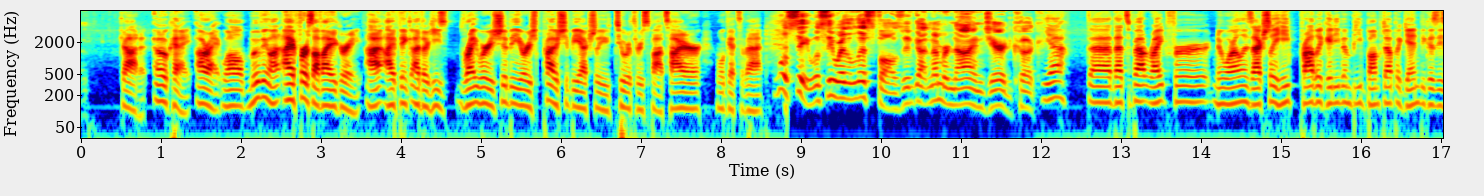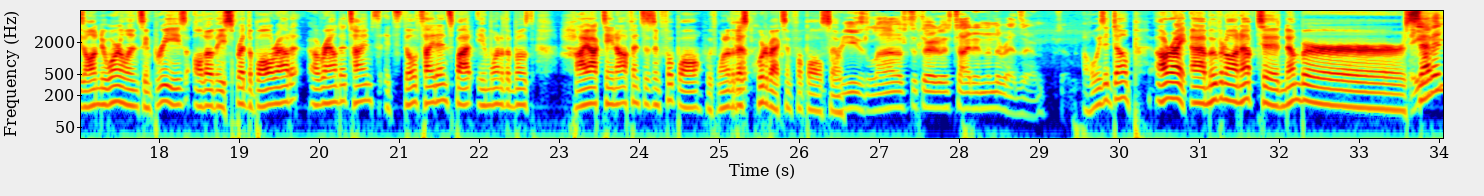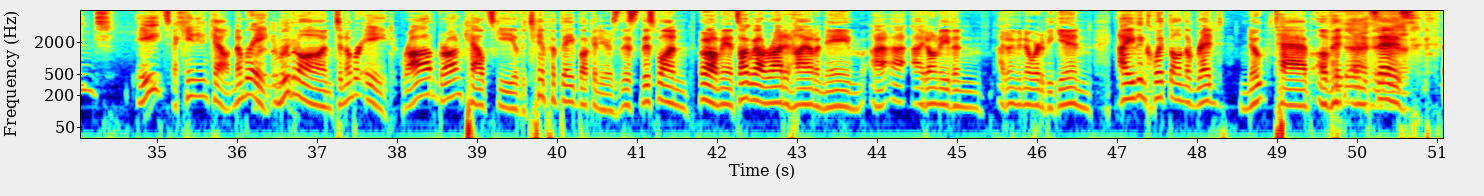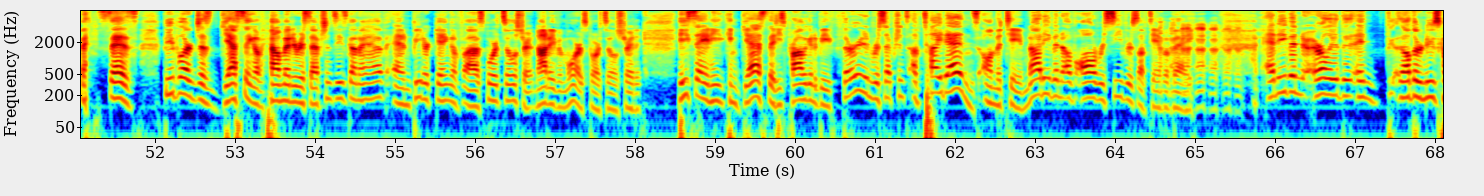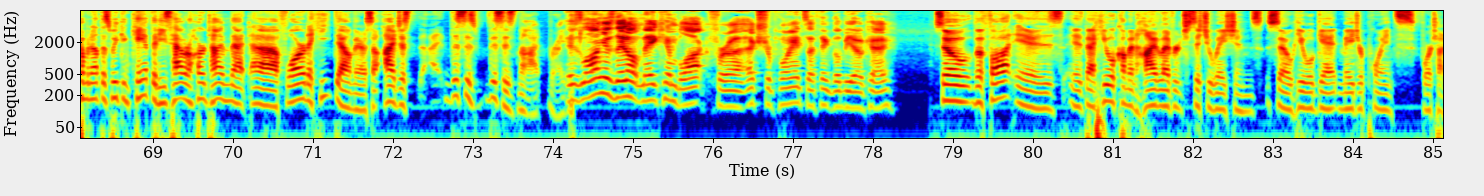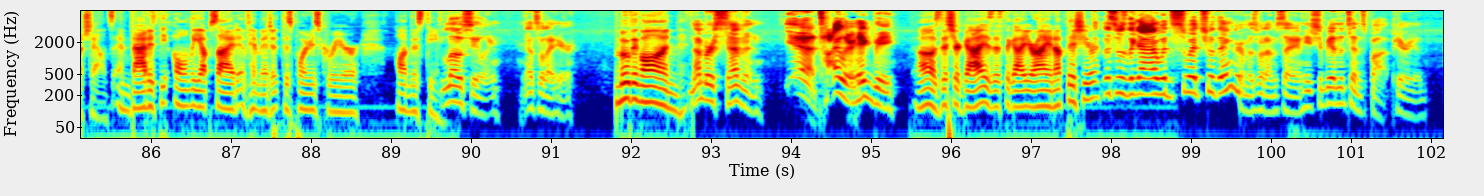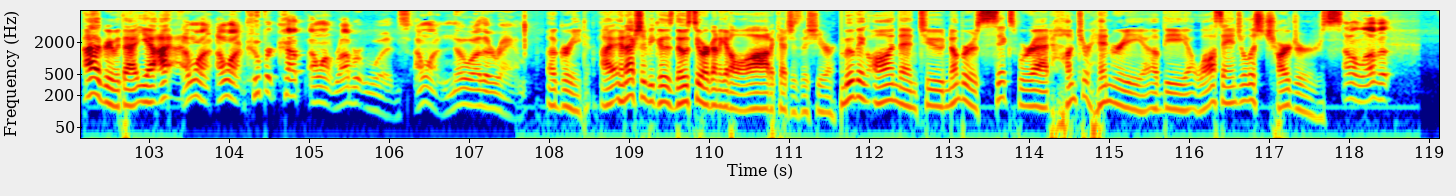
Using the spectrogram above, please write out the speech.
7. Got it. Okay. All right. Well, moving on. I first off, I agree. I, I think either he's right where he should be, or he probably should be actually two or three spots higher. We'll get to that. We'll see. We'll see where the list falls. We've got number 9, Jared Cook. Yeah, uh, that's about right for New Orleans. Actually, he probably could even be bumped up again because he's on New Orleans and Brees. Although they spread the ball around around at times, it's still a tight end spot in one of the most high octane offenses in football with one of the best quarterbacks in football. So Brees loves to throw to his tight end in the red zone. Always a dump. All right, uh, moving on up to number seven. eight. Eight? I can't even count. Number eight. number Moving eight. on to number eight. Rob Gronkowski of the Tampa Bay Buccaneers. This this one, oh man, talk about riding high on a name. I, I I don't even I don't even know where to begin. I even clicked on the red note tab of it, and it says it says people are just guessing of how many receptions he's gonna have. And Peter King of uh, Sports Illustrated, not even more Sports Illustrated, he's saying he can guess that he's probably going to be third in receptions of tight ends on the team, not even of all receivers of Tampa Bay. and even earlier the, in the other news coming out this week in camp that he's having a hard time in that uh, Florida heat down there. So I just I, this is this is not right. As long as they don't make him block for uh, extra points, I think they'll be okay. So the thought is is that he will come in high leverage situations, so he will get major points for touchdowns, and that is the only upside of him at, this point in his career on this team. Low ceiling. That's what I hear. Moving on. Number seven. Yeah, Tyler Higbee. Oh, is this your guy? Is this the guy you're eyeing up this year? This was the guy I would switch with Engram, is what I'm saying. He should be in the 10 spot, period. I agree with that. Yeah, I, I want I want Cooper Kupp. I want Robert Woods. I want no other Ram. Agreed. I, and actually, because those two are going to get a lot of catches this year. Moving on then to number six, we're at Hunter Henry of the Los Angeles Chargers. I don't love it.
